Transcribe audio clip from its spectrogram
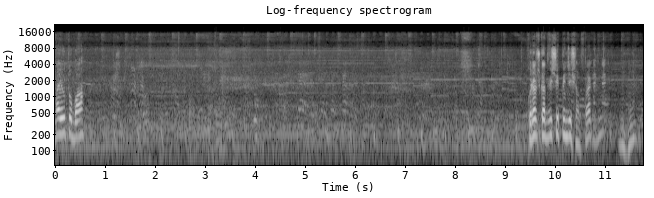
Na YouTube'a. Kureczka 250, tak? Mhm.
